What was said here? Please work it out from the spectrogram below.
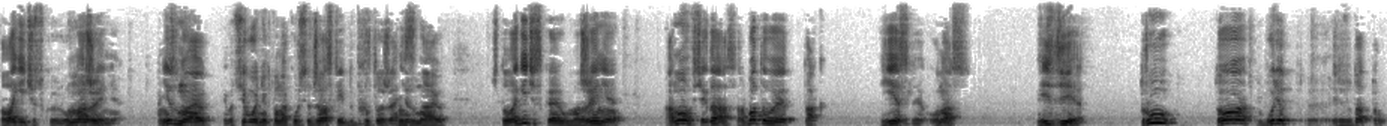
логическую умножение, они знают, и вот сегодня, кто на курсе JavaScript был тоже, они знают, что логическое умножение, оно всегда срабатывает так. Если у нас везде true, то будет э, результат true.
